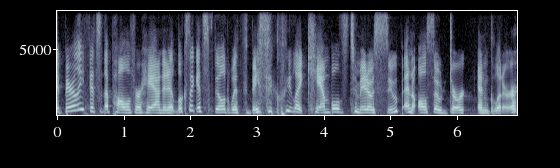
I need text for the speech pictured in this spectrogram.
It barely fits in the palm of her hand, and it looks like it's filled with basically like Campbell's tomato soup and also dirt and glitter.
